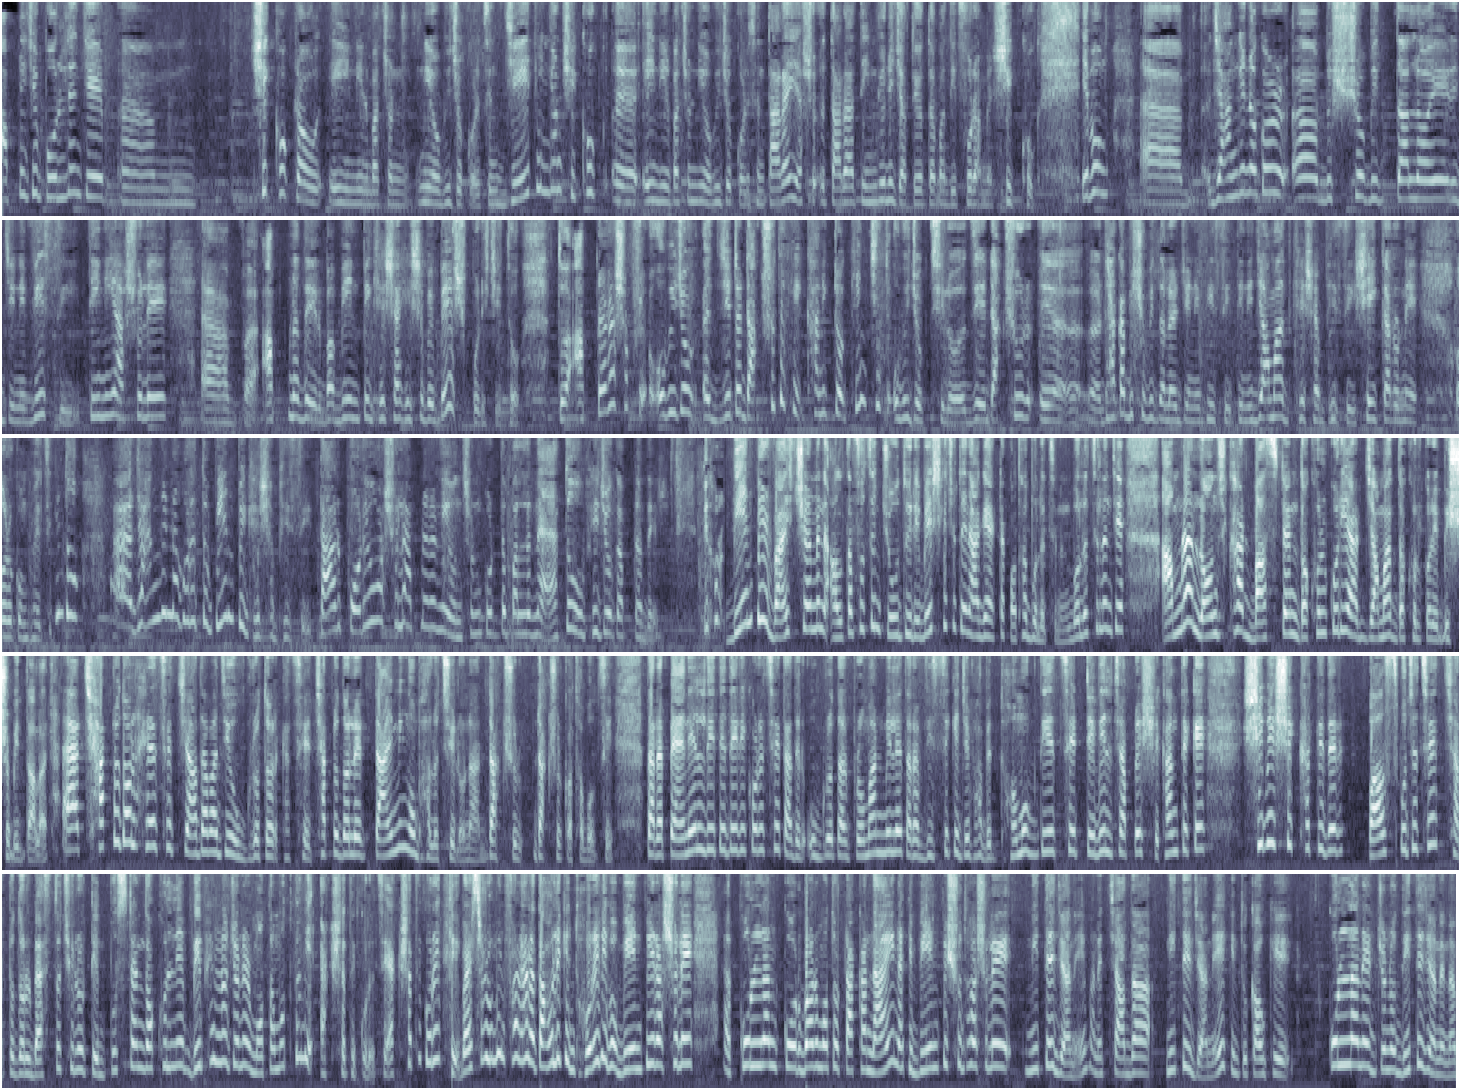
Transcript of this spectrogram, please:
আপনি যে বললেন যে শিক্ষকরাও এই নির্বাচন নিয়ে অভিযোগ করেছেন। যে তিনজন শিক্ষক এই নির্বাচন নিয়ে অভিযোগ করেছেন, তারাই তারা তিনজনই জাতীয়তাবাদী ফোরামের শিক্ষক। এবং জাহাঙ্গীরনগর বিশ্ববিদ্যালয়ের যিনি ভিসি, তিনি আসলে আপনাদের বা বিএনপি ঘেষা হিসেবে বেশ পরিচিত। তো আপনারা সব অভিযোগ, যেটা ডাকসুতে কি- খানিকটা কিঞ্চিত অভিযোগ ছিল যে ডাকসুর ঢাকা বিশ্ববিদ্যালয়ের যিনি ভিসি, তিনি জামাত ঘেষা ভিসি, সেই কারণে ওরকম হয়েছে। কিন্তু জাহাঙ্গীরনগরে তো বিএনপি ঘেষা ভিসি তারপরেও আসলে আপনারা নিয়ন্ত্রণ করতে পারলেন না, এত অভিযোগ আপনাদের। দেখুন, বিএনপির ভাইস চেয়ারম্যান আলতাফ হোসেন চৌধুরী বেশ কিছুদিন আগে একটা কথা বলেছিলেন। বলেছিলেন যে, আমরা লঞ্চঘাট বাস স্ট্যান্ড দখল করি আর জামাত দখল করে বিশ্ববিদ্যালয়। ছাত্রদল হেরেছে চাঁদাবাজি উগ্রতার কাছে। ছাত্রদলের টাইমিংও ভালো ছিল না, ডাকসুর ডাকসুর কথা বলছি। তারা প্যানেল দিতে দেরি করেছে, তাদের উগ্রতার প্রমাণ মিলে তারা ভিসিকে যেভাবে ধমক দিয়েছে, টেবিল চাপড়ে সেখান থেকে শিবির শিক্ষার্থীদের পালস বুঝেছে, ছাত্রদল ব্যস্ত ছিল, টেম্পু স্ট্যান্ড দখল নিয়ে বিভিন্ন জনের মতামতকে নিয়ে একসাথে করেছে। একসাথে করে ব্যারিস্টার রুমিন ফারহানা তাহলে কি ধরে নিব বিএনপির আসলে কল্যাণ করবার মতো টাকা নাই, নাকি বিএনপি শুধু আসলে নিতে জানে মানে চাঁদা নিতে জানে, কিন্তু কাউকে কল্যাণের জন্য দিতে জানে না?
